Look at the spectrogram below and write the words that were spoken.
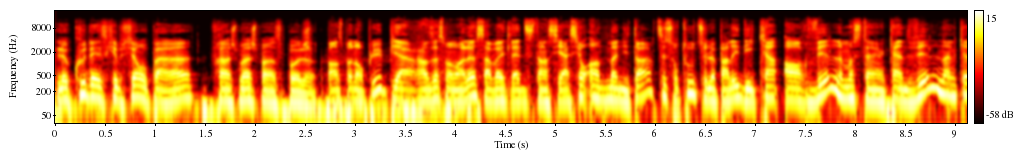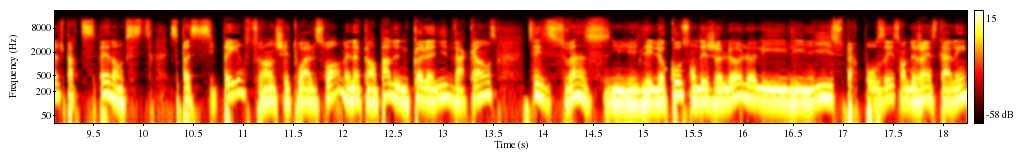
le coût d'inscription aux parents? Franchement, je pense pas. Là. Je pense pas non plus. Puis à- rendu à ce moment-là, ça va être la distanciation entre moniteurs. Tu sais, surtout, tu l'as des camps hors ville. Moi, c'était un camp de ville dans lequel je participais, donc c'est pas si pire si tu rentres chez toi le soir. Mais là, quand on parle d'une colonie de vacances, tu sais, souvent, les locaux sont déjà là, là les, les lits superposés sont déjà installés.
